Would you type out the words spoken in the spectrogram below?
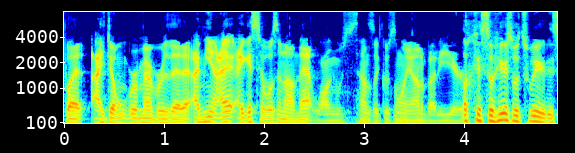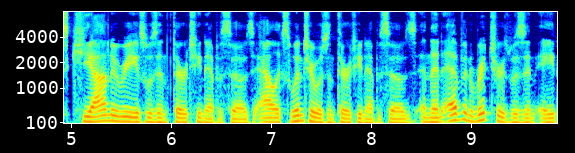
but I don't remember that. I mean, I, I guess it wasn't on that long. It sounds like it was only on about a year. okay, so here's what's weird: is Keanu Reeves was in 13 episodes, Alex Winter was in 13 episodes, and then Evan Richards was in eight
